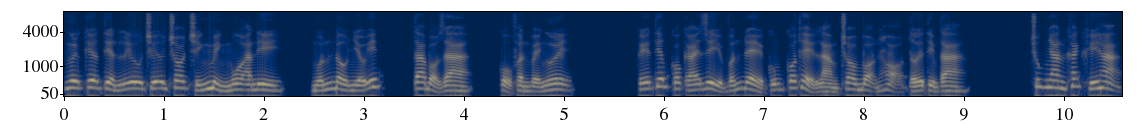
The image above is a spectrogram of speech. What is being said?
ngươi kia tiền lưu trữ cho chính mình mua ăn đi, muốn đầu nhiều ít, ta bỏ ra, cổ phần về ngươi. Kế tiếp có cái gì vấn đề cũng có thể làm cho bọn họ tới tìm ta. Trúc Nhan khách khí hạ,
